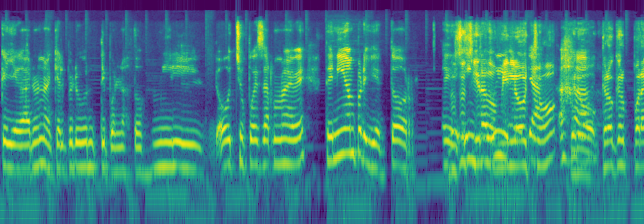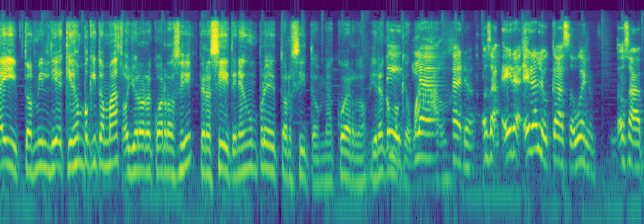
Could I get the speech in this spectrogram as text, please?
que llegaron aquí al Perú, tipo en los 2008, puede ser 9, tenían proyector. No sé si era incluido, 2008, ya. Ajá. pero creo que por ahí, 2010, quizás un poquito más, o yo lo recuerdo así, pero sí, tenían un proyectorcito, me acuerdo. Y era como Sí, que, wow. Claro, o sea, era, era lo caso. Bueno, o sea,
